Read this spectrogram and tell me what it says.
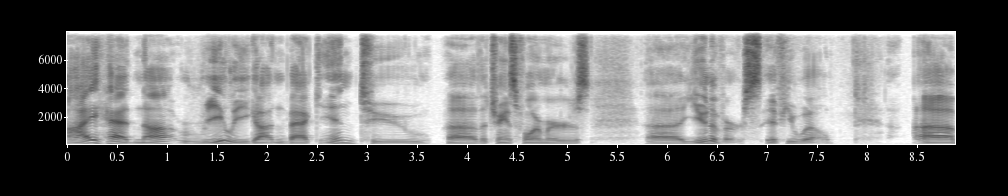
I had not really gotten back into uh, the Transformers uh, universe, if you will. Uh,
